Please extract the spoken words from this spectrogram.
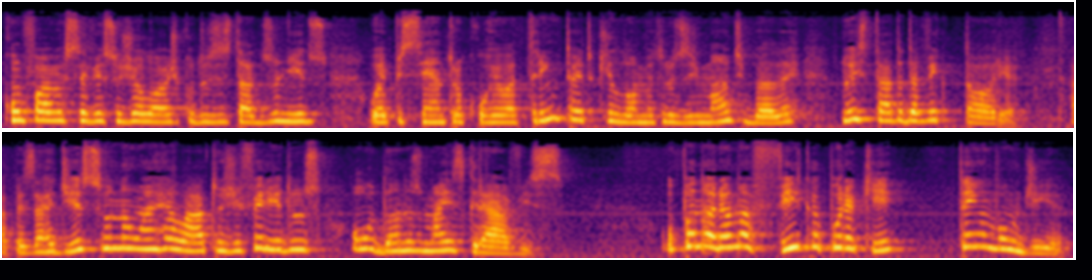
Conforme o Serviço Geológico dos Estados Unidos, o epicentro ocorreu a 38 quilômetros de Mount Buller, no estado da Victoria. Apesar disso, não há relatos de feridos ou danos mais graves. O panorama fica por aqui. Tenha um bom dia.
